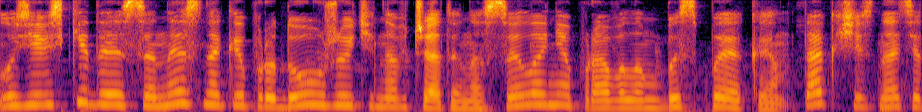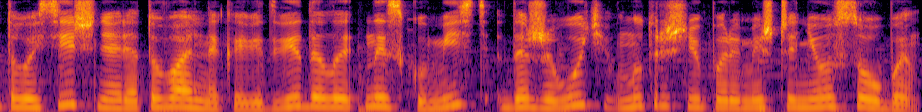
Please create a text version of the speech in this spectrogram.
Лозівські ДСНСники продовжують навчати населення правилам безпеки. Так, 16 січня рятувальники відвідали низку місць, де живуть внутрішньо переміщені особи.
